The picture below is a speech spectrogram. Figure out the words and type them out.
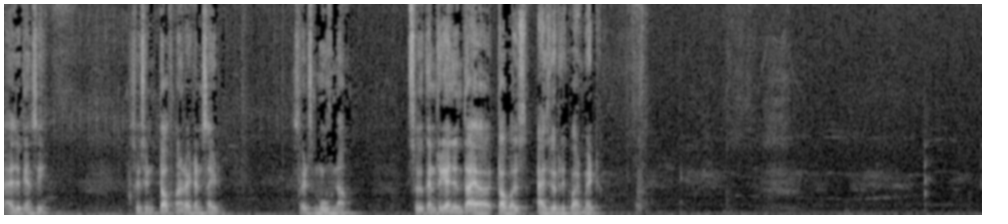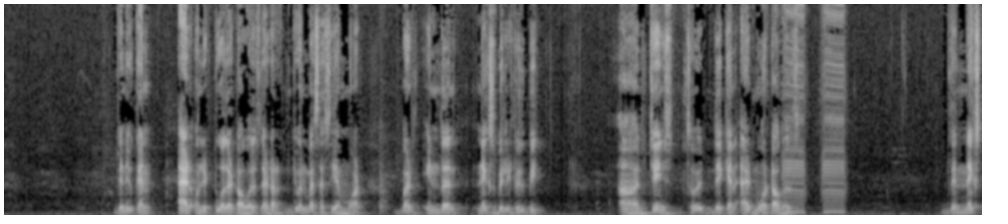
as you can see. So it's in top on the right hand side so it's moved now. So you can rearrange the uh, toggles as your requirement. Then you can add only two other toggles that are given by CM mod. But in the next build it will be uh, changed. So they can add more toggles. Then next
